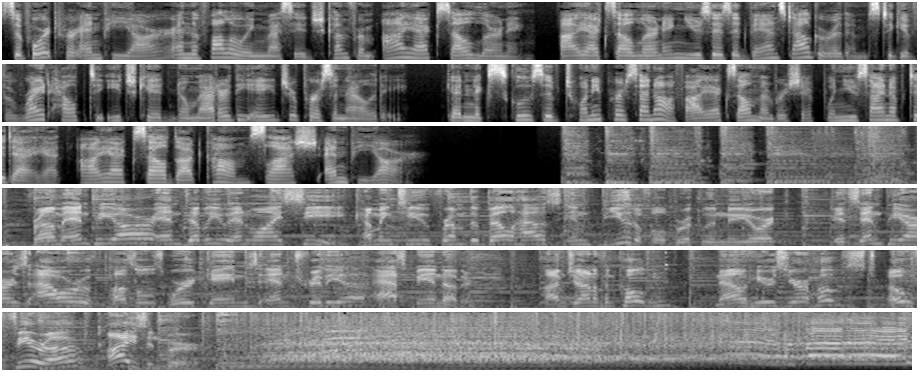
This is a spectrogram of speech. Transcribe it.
Support for NPR and the following message come from IXL Learning. IXL Learning uses advanced algorithms to give the right help to each kid no matter the age or personality. Get an exclusive 20% off IXL membership when you sign up today at ixl.com/npr. From NPR and WNYC, coming to you from the Bell House in beautiful Brooklyn, New York, it's NPR's hour of puzzles, word games, and trivia. Ask Me Another. I'm Jonathan Coulton. Now here's your host, Ophira Eisenberg. Hey, everybody!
